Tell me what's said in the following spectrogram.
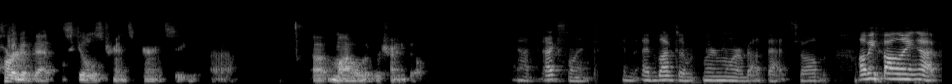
part of that skills transparency uh, uh, model that we're trying to build. Yeah, excellent. And I'd love to learn more about that. So I'll I'll be following up.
